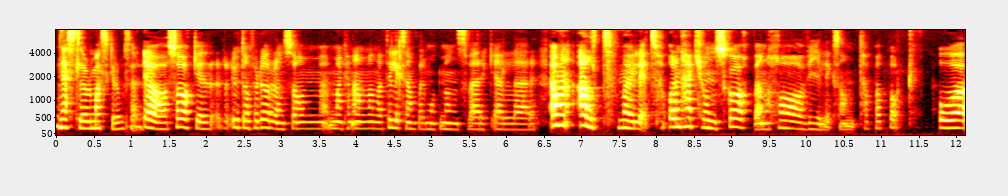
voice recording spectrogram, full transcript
Nässlor och maskrosor. Ja, saker utanför dörren som man kan använda till exempel mot mensvärk eller ja men allt möjligt. Och den här kunskapen har vi liksom tappat bort. Och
